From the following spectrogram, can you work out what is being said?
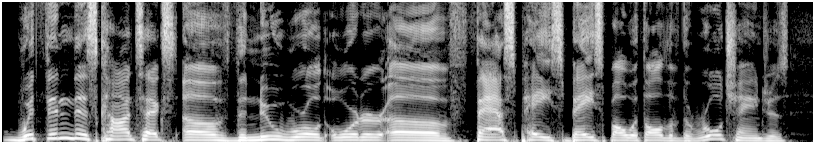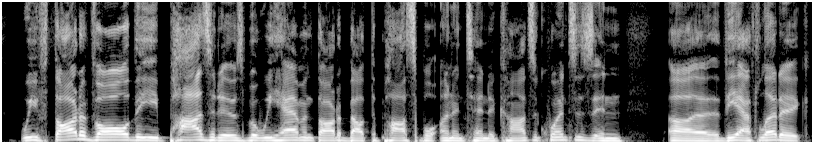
within this context of the new world order of fast-paced baseball with all of the rule changes, we've thought of all the positives, but we haven't thought about the possible unintended consequences. And uh, the Athletic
